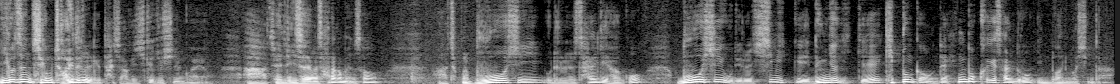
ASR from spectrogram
이것은 지금 저희들에게 다시 확인시켜 주시는 거예요. 아, 저희들이 이 세상을 살아가면서 아, 정말 무엇이 우리를 살게 하고 무엇이 우리를 힘있게, 능력있게, 기쁨 가운데 행복하게 살도록 인도하는 것인가.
